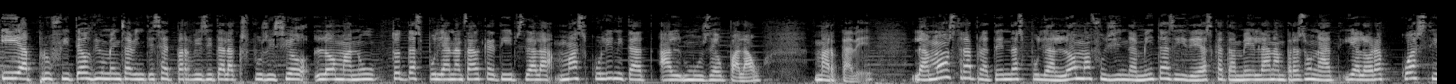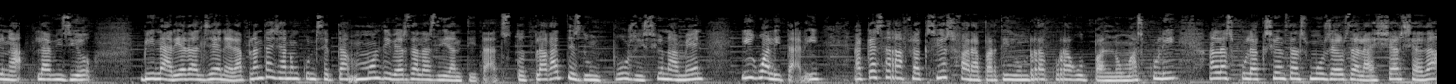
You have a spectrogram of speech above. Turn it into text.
I aprofiteu diumenge 27 per visitar l'exposició L'home nu, tot despullant els arquetips de la masculinitat al Museu Palau Mercader. La mostra pretén despullar l'home fugint de mites i idees que també l'han empresonat i alhora qüestionar la visió binària del gènere, plantejant un concepte molt divers de les identitats, tot plegat des d'un posicionament igualitari. Aquesta reflexió es farà a partir d'un recorregut pel nou masculí en les col·leccions dels museus de la xarxa de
